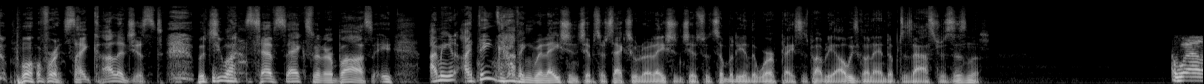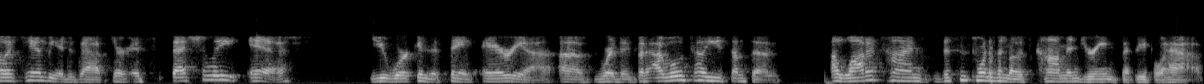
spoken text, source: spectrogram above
more for a psychologist. But she wants to have sex with her boss. I- I mean, I think having relationships or sexual relationships with somebody in the workplace is probably always going to end up disastrous, isn't it? Well, it can be a disaster, especially if you work in the same area of where they. But I will tell you something. A lot of times, this is one of the most common dreams that people have.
